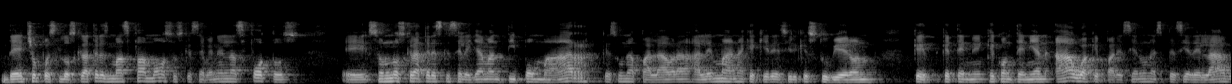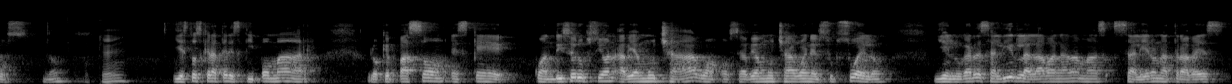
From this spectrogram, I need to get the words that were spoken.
de hecho, pues los cráteres más famosos que se ven en las fotos eh, son unos cráteres que se le llaman tipo Mar, que es una palabra alemana que quiere decir que estuvieron, que, que, que contenían agua, que parecían una especie de lagos, ¿no? Y estos cráteres tipo Mar, lo que pasó es que cuando hizo erupción había mucha agua, o sea, había mucha agua en el subsuelo, y en lugar de salir la lava nada más, salieron a través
